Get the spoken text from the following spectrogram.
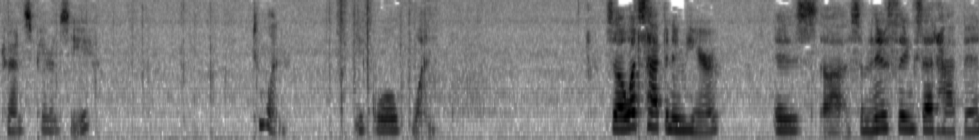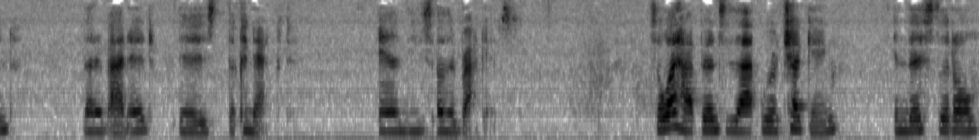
transparency to 1 equal 1 so what's happening here is uh, some new things that happened that I've added is the connect and these other brackets. So what happens is that we're checking in this little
